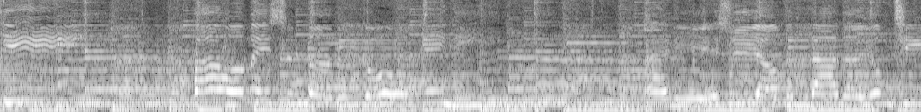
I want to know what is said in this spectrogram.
近，怕我没什么能够给你。爱你也需要很大的勇气，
